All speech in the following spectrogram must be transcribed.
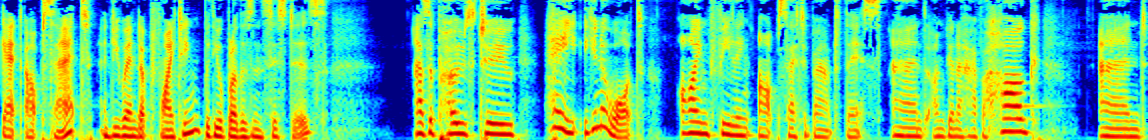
get upset and you end up fighting with your brothers and sisters, as opposed to, hey, you know what? I'm feeling upset about this and I'm going to have a hug and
